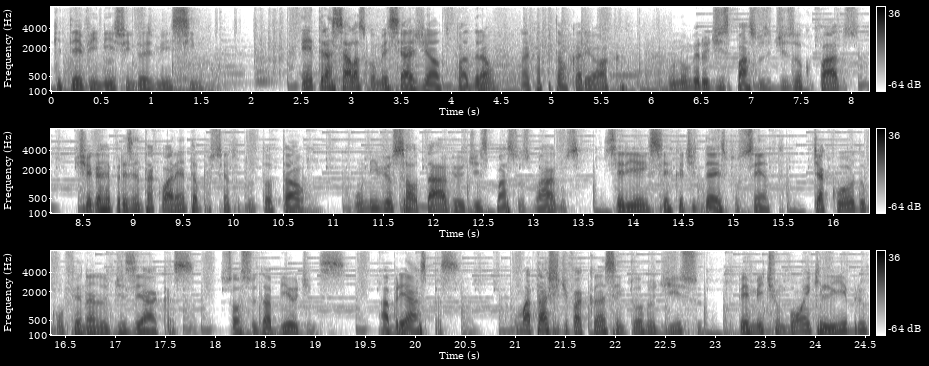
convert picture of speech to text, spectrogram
que teve início em 2005. Entre as salas comerciais de alto padrão, na capital carioca, o número de espaços desocupados chega a representar 40% do total. Um nível saudável de espaços vagos seria em cerca de 10%. De acordo com Fernando Diziacas, sócio da Buildings, abre aspas, uma taxa de vacância em torno disso permite um bom equilíbrio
